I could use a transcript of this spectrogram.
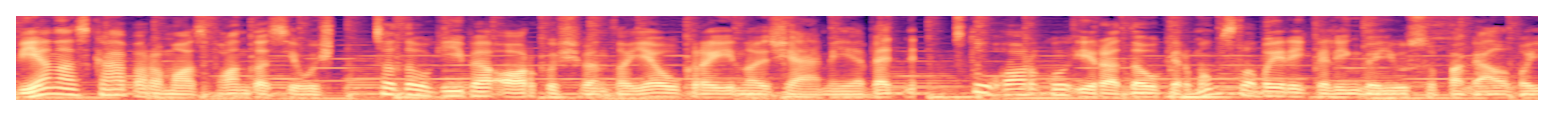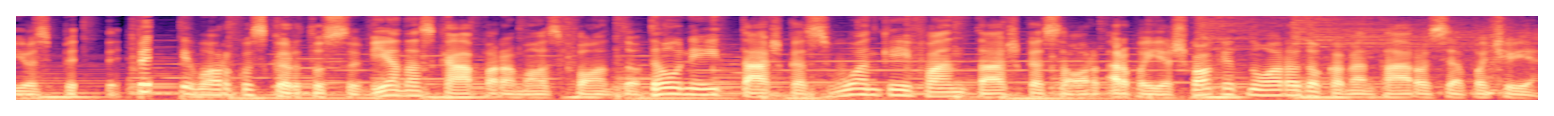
Vienas ką paramos fondas jau užtiso daugybę orkų šventoje Ukrainos žemėje, bet tų orkų yra daug ir mums labai reikalinga jūsų pagalba juos pitti. Pitti orkus kartu su vienas ką paramos fondu. donate.onekfund.org arba ieškokit nuorodo komentaruose apačioje.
